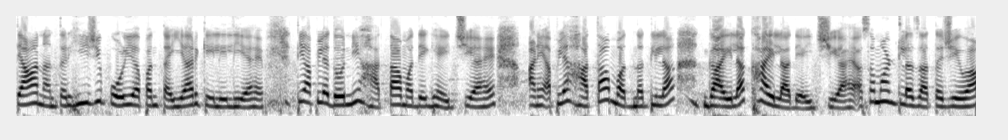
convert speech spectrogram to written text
त्यानंतर ही जी पोळी आपण तयार केलेली आहे ती आपल्या दोन्ही हातामध्ये घ्यायची आहे आणि आपल्या हातामधनं तिला गाईला खायला द्यायची आहे. असं म्हटलं जातं जेव्हा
